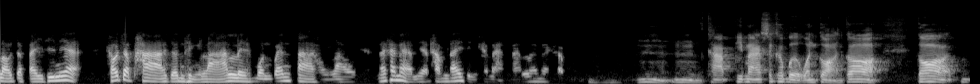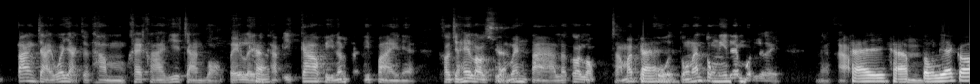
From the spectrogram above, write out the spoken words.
เราจะไปที่เนี่ยเขาจะพาจนถึงร้านเลยบนแว่นตาของเราเนี่ยณขนาดเนี้ยทำได้ถึงขนาดนั้นแล้วนะครับ อืมอืมครับพี่มาร์คซักเคอร์เบิร์กวันก่อนก็ ก็ตั้งใจว่าอยากจะทำคล้ายๆที่อาจารย์บอกเป๊ะเลยนะครับ อีกเก้าปีนับจากนี้ไปเนี่ยเขาจะให้เราสวมแว่นตา แล้วก็เราสามารถไปโคดตรงนั้นตรงนี้ได้หมดเลยนะครับใช่ครับ ตรงนี้ก็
